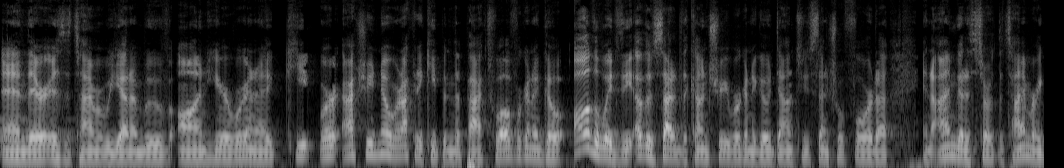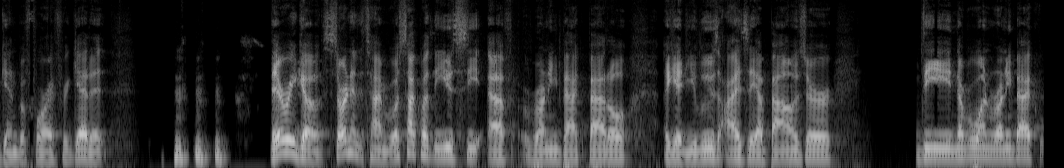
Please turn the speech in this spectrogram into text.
And there is a timer. We got to move on here. We're gonna keep. We're actually no, we're not gonna keep in the Pac-12. We're gonna go all the way to the other side of the country. We're gonna go down to Central Florida, and I'm gonna start the timer again before I forget it. there we go. Starting the timer. Let's talk about the UCF running back battle. Again, you lose Isaiah Bowser, the number one running back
